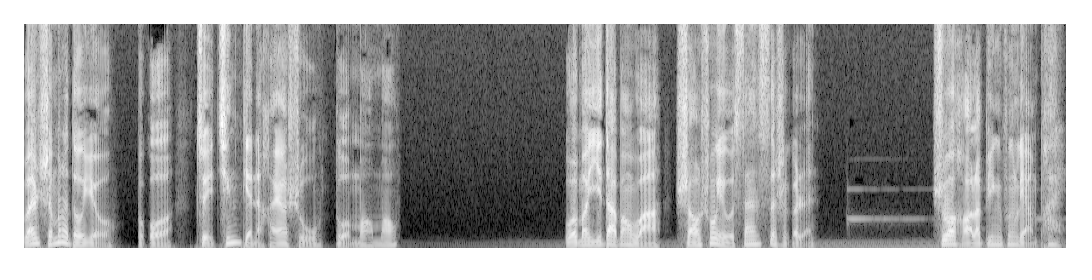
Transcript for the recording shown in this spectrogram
玩什么的都有，不过最经典的还要数躲猫猫。我们一大帮娃，少说有三四十个人，说好了兵分两派，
